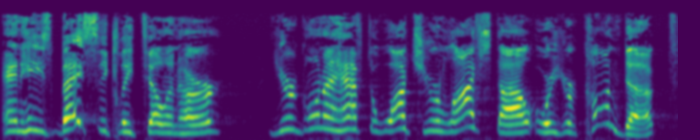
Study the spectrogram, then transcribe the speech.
And he's basically telling her, You're going to have to watch your lifestyle or your conduct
